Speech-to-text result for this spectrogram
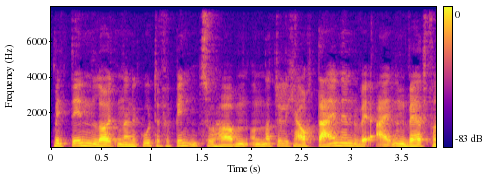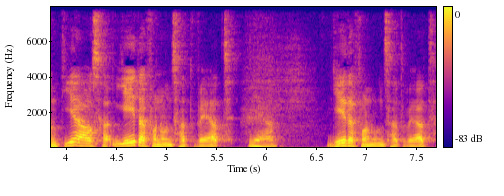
mit den Leuten eine gute Verbindung zu haben und natürlich auch deinen einen Wert von dir aus jeder von uns hat Wert, ja. Jeder von uns hat Wert.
